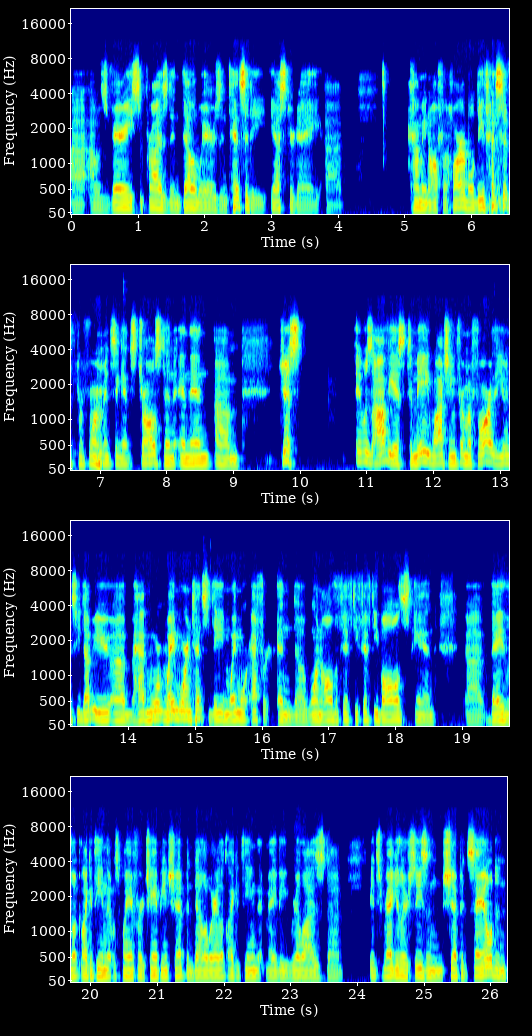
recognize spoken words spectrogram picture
uh, i was very surprised in delaware's intensity yesterday uh, coming off a horrible defensive performance against charleston and then um, just it was obvious to me watching from afar that UNCW uh, had more, way more intensity and way more effort and uh, won all the 50-50 balls. And uh, they looked like a team that was playing for a championship, and Delaware looked like a team that maybe realized uh, its regular season ship had sailed and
